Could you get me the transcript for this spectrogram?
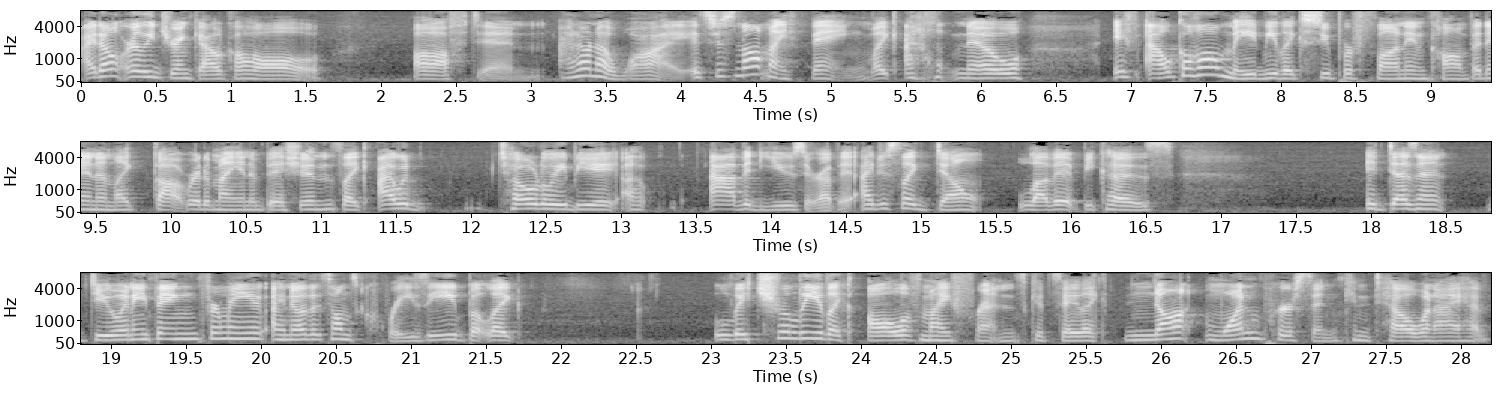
I don't really drink alcohol often. I don't know why. It's just not my thing. Like I don't know if alcohol made me like super fun and confident and like got rid of my inhibitions, like I would totally be a avid user of it. I just like don't love it because it doesn't do anything for me. I know that sounds crazy, but like literally like all of my friends could say like not one person can tell when I have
